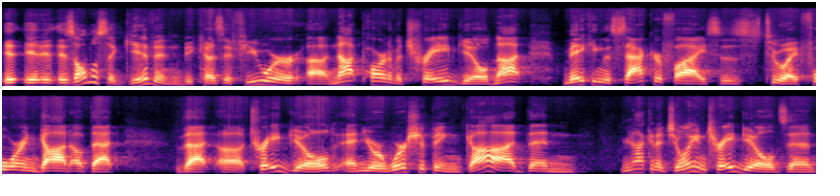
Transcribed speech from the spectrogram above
it, it is almost a given because if you were uh, not part of a trade guild, not making the sacrifices to a foreign god of that that uh, trade guild and you're worshiping God, then you're not going to join trade guilds, and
